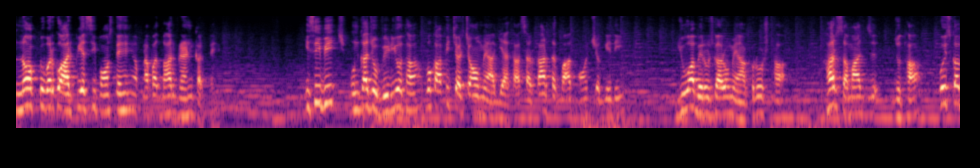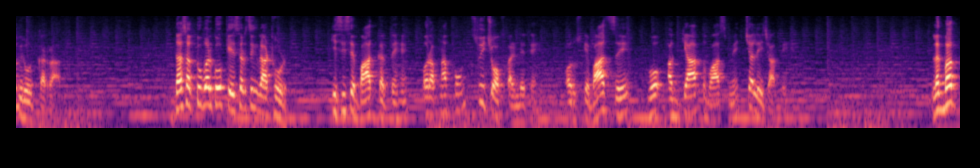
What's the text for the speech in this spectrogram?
9 अक्टूबर को आरपीएससी पहुँचते हैं, अपना पदभार ग्रहण करते हैं। इसी बीच उनका जो वीडियो था, वो काफ़ी चर्चाओं में आ गया था। सरकार तक बात पहुँच चुकी थी। युवा बेरोजगारों में आक्रोश था। हर समाज जो था, वो इसका विरोध कर रहा था। 10 अक्टूबर को केसर सिंह राठौड़ किसी से बात करते हैं और अपना फ़ोन स्विच ऑफ़ कर लेते हैं और उसके बाद से वो अज्ञातवास में चले जाते हैं। लगभग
